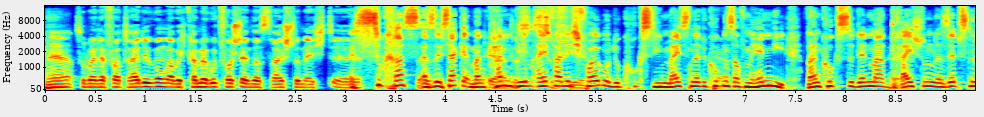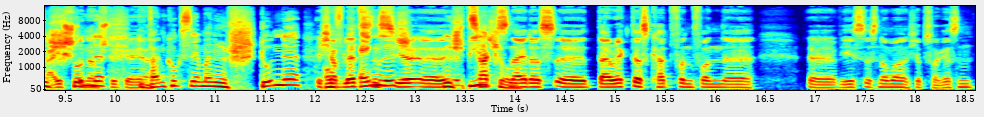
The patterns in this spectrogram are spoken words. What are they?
Ja. Zu meiner Verteidigung, aber ich kann mir gut vorstellen, dass drei Stunden echt. Äh, Es ist zu krass. Also ich sag ja, man kann das dem einfach nicht folgen und du guckst, die meisten Leute gucken es auf dem Handy. Wann guckst du denn mal drei Stunden oder selbst eine Drei Stunde? Stück, ja, ja. Wann guckst du denn mal eine Stunde ich habe letztens Englisch hier äh, Zack? Snyders äh, Director's Cut von, von äh, äh, wie ist das nochmal? Ich habe es vergessen.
